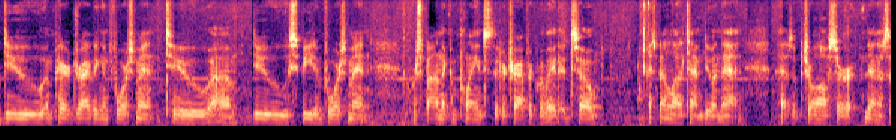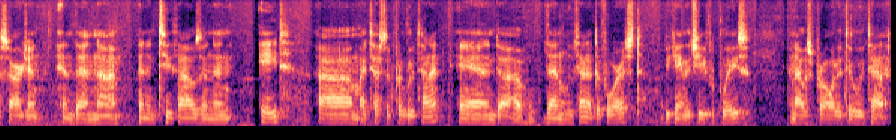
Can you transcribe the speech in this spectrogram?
do impaired driving enforcement, to um, do speed enforcement, respond to complaints that are traffic related. So I spent a lot of time doing that as a patrol officer, then as a sergeant, and then uh, in 2008. Um, I tested for lieutenant, and uh, then Lieutenant DeForest became the chief of police, and I was promoted to lieutenant.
